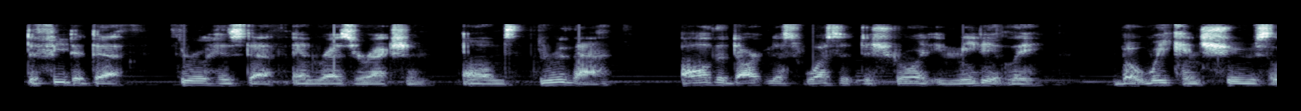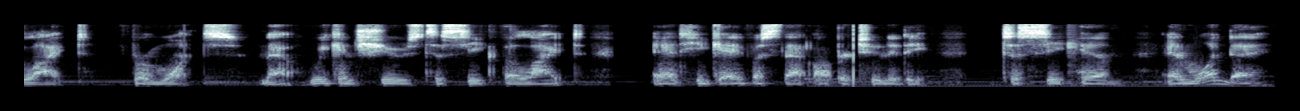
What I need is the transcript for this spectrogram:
defeated death through his death and resurrection. And through that, all the darkness wasn't destroyed immediately, but we can choose light for once now. We can choose to seek the light. And He gave us that opportunity to seek Him. And one day,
